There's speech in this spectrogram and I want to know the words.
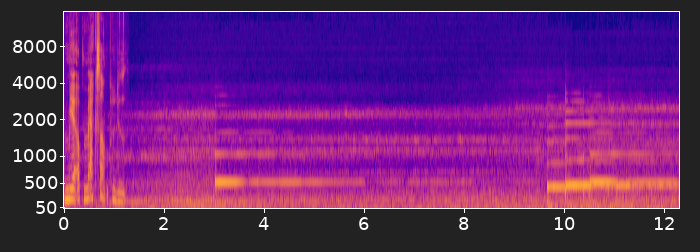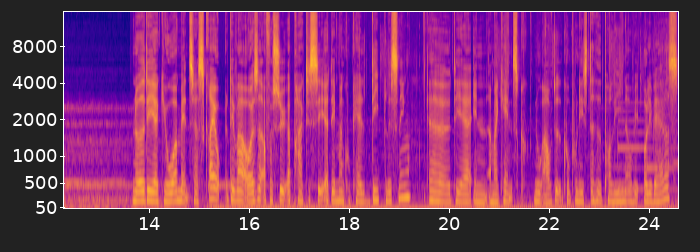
mere opmærksom på lyd. Noget af det, jeg gjorde, mens jeg skrev, det var også at forsøge at praktisere det, man kunne kalde deep listening. Øh, det er en amerikansk, nu afdød komponist, der hed Pauline Oliveros,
